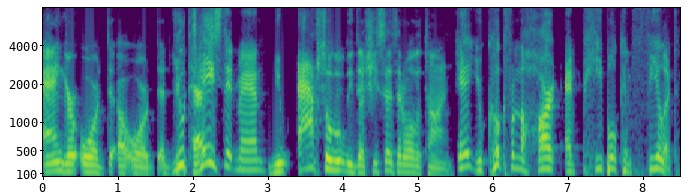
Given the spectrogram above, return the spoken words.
anger or uh, or You detest, taste it, man. you absolutely does. She says that all the time. Okay. You cook from the heart and people can feel it.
